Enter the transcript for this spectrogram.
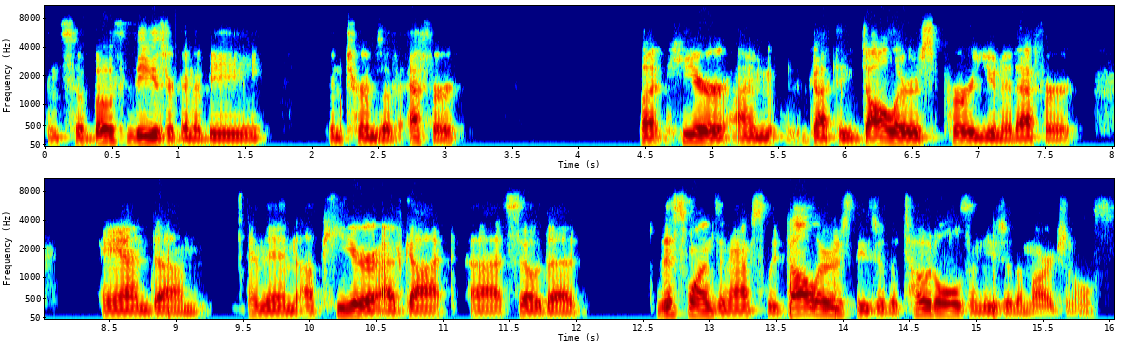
And so both of these are going to be in terms of effort. But here I'm got the dollars per unit effort. And um, and then up here, I've got, uh, so the, this one's in absolute dollars, these are the totals, and these are the marginals.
